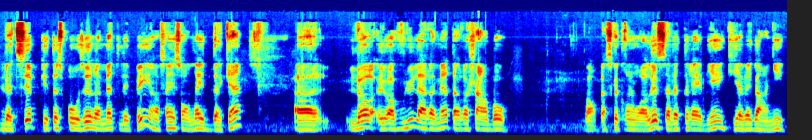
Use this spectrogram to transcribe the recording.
le, type qui était supposé remettre l'épée, enfin son aide de camp, euh, là, a voulu la remettre à Rochambeau. Bon, parce que Cornwallis savait très bien qui avait gagné.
